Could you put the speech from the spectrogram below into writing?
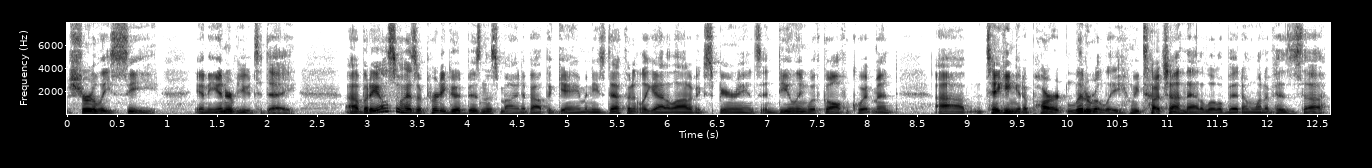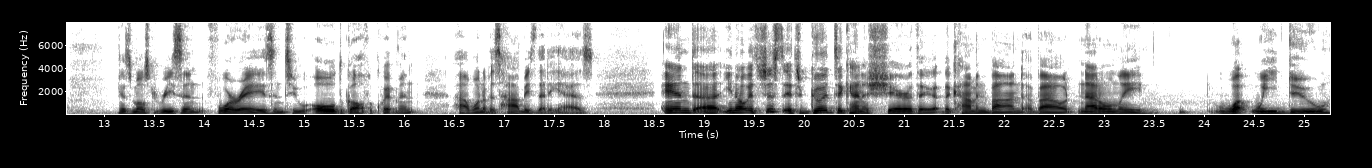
surely see in the interview today. Uh, but he also has a pretty good business mind about the game, and he's definitely got a lot of experience in dealing with golf equipment, uh, taking it apart literally. We touch on that a little bit on one of his uh, his most recent forays into old golf equipment uh, one of his hobbies that he has. And uh, you know, it's just it's good to kind of share the the common bond about not only what we do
